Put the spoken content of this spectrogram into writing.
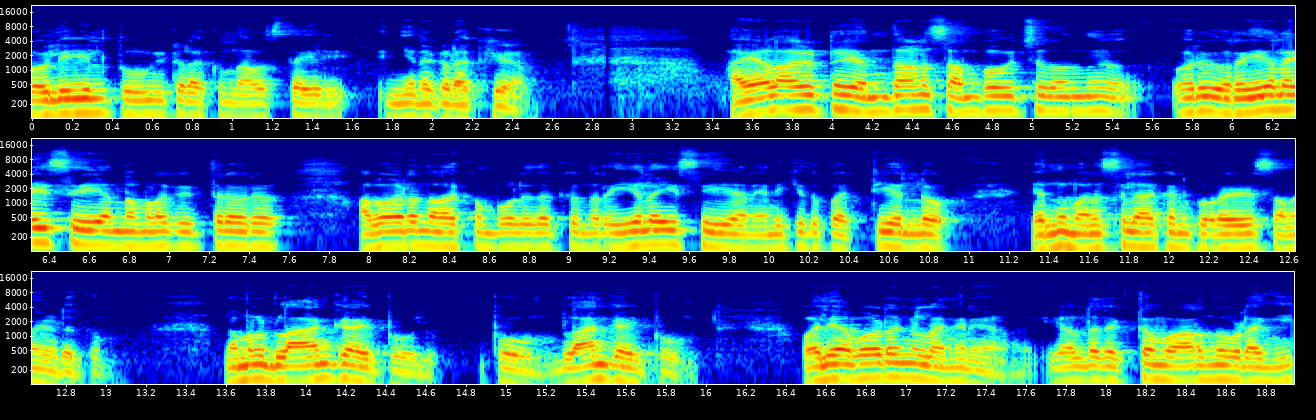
തൊലിയിൽ തൂങ്ങിക്കിടക്കുന്ന അവസ്ഥയിൽ ഇങ്ങനെ കിടക്കുകയാണ്. അയാളാകട്ടെ എന്താണ് സംഭവിച്ചതെന്ന് ഒരു റിയലൈസ് ചെയ്യാൻ നമ്മളൊക്കെ ഇത്ര ഒരു അപകടം നടക്കുമ്പോൾ ഇതൊക്കെ ഒന്ന് റിയലൈസ് ചെയ്യാൻ എനിക്കിത് പറ്റിയല്ലോ എന്ന് മനസ്സിലാക്കാൻ കുറേ സമയമെടുക്കും. നമ്മൾ ബ്ലാങ്ക് ആയി പോലും പോവും ബ്ലാങ്ക് ആയി പോവും. വലിയ അപകടങ്ങൾ അങ്ങനെയാണ്. ഇയാളുടെ രക്തം വാർന്നു തുടങ്ങി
